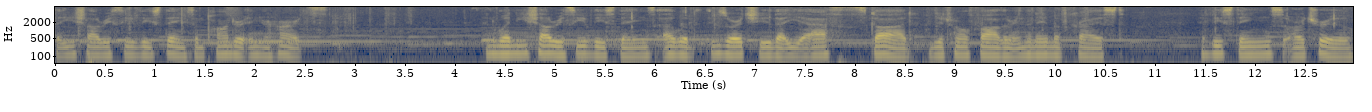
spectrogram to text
that ye shall receive these things and ponder in your hearts. And when ye shall receive these things, I would exhort you that ye ask God, the eternal Father, in the name of Christ, if these things are true.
